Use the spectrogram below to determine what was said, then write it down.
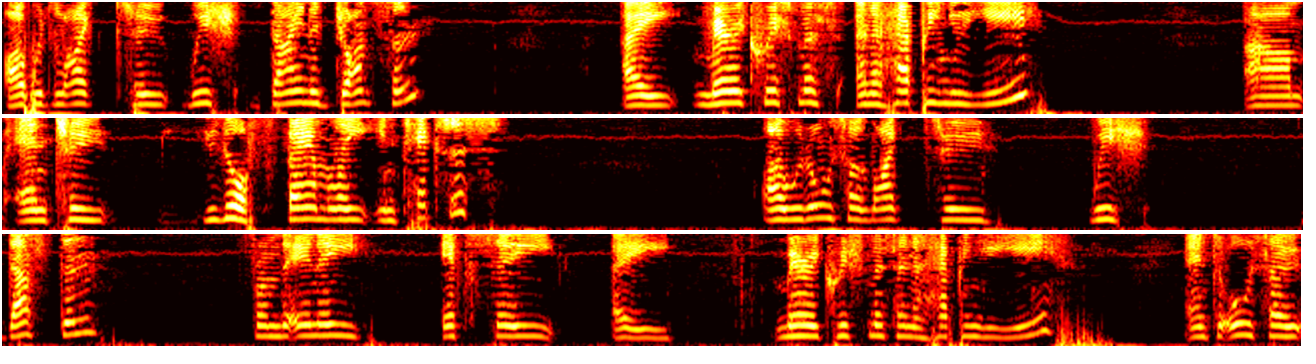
I would like to wish Dana Johnson a Merry Christmas and a Happy New Year. Um, and to your family in Texas, I would also like to wish Dustin from the NEFC a Merry Christmas and a Happy New Year. And to also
